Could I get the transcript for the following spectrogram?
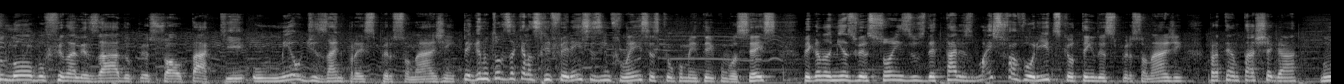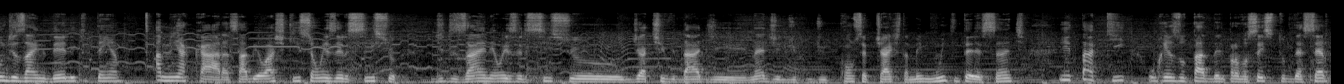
nosso lobo finalizado, pessoal, tá aqui o meu design para esse personagem, pegando todas aquelas referências e influências que eu comentei com vocês, pegando as minhas versões e os detalhes mais favoritos que eu tenho desse personagem, para tentar chegar num design dele que tenha a minha cara, sabe? Eu acho que isso é um exercício de design, é um exercício de atividade, né, de, de, de, concept art também muito interessante. E tá aqui o resultado dele para vocês, se tudo der certo,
